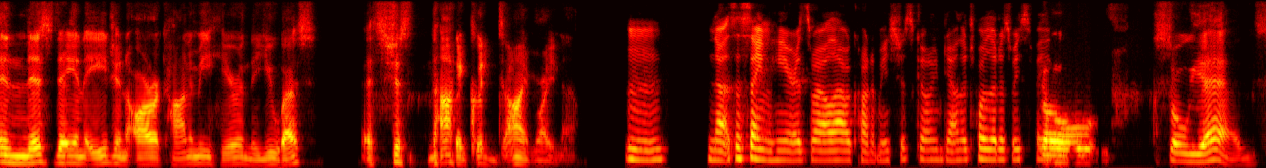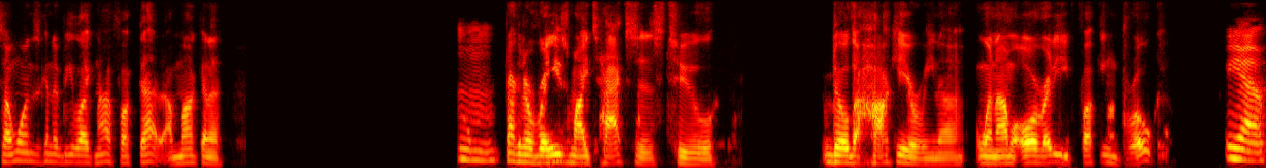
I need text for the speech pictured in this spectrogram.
in this day and age in our economy here in the US, it's just not a good time right now. Mm. No, it's the same here as well. Our economy is just going down the toilet as we speak. So, so yeah, someone's gonna be like, "Nah, fuck that. I'm not gonna." Mm. not going to raise my taxes to build a hockey arena when I'm already fucking broke. Yeah,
